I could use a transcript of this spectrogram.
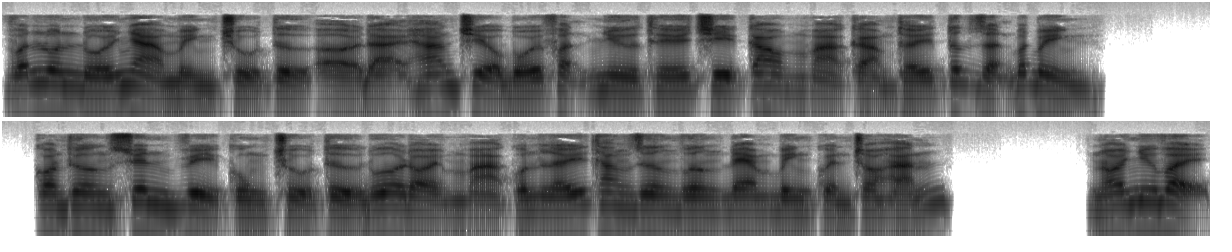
vẫn luôn đối nhà mình chủ tử ở đại hãn triều bối phận như thế chi cao mà cảm thấy tức giận bất bình. Còn thường xuyên vì cùng chủ tử đua đòi mà quân lấy thăng dương vương đem binh quyền cho hắn. Nói như vậy,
